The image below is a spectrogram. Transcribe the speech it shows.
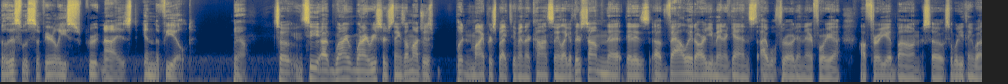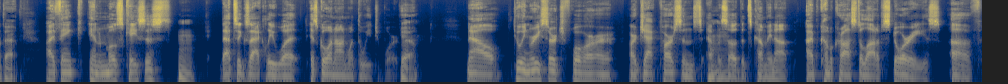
though this was severely scrutinized in the field. Yeah. So see, uh, when I when I research things, I'm not just putting my perspective in there constantly. Like if there's something that that is a valid argument against, I will throw it in there for you. I'll throw you a bone. So so what do you think about that? I think in most cases, Hmm. That's exactly what is going on with the Ouija board. Yeah. Now, doing research for our Jack Parsons Mhm. episode that's coming up, I've come across a lot of stories of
